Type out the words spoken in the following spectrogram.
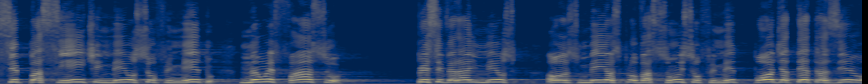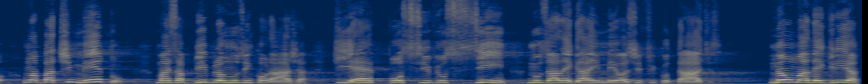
Ser paciente em meio ao sofrimento não é fácil. Perseverar em meio aos, aos meio às provações, sofrimento, pode até trazer um abatimento, mas a Bíblia nos encoraja que é possível sim nos alegrar em meio às dificuldades. Não uma alegria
